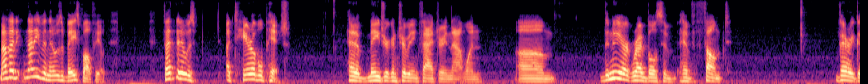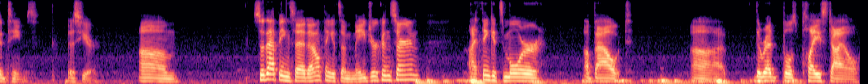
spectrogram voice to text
not that not even that it was a baseball field. The fact that it was a terrible pitch had a major contributing factor in that one. Um, the New York Red Bulls have, have thumped very good teams this year. Um, so that being said, I don't think it's a major concern. I think it's more about uh, the Red Bulls' play style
